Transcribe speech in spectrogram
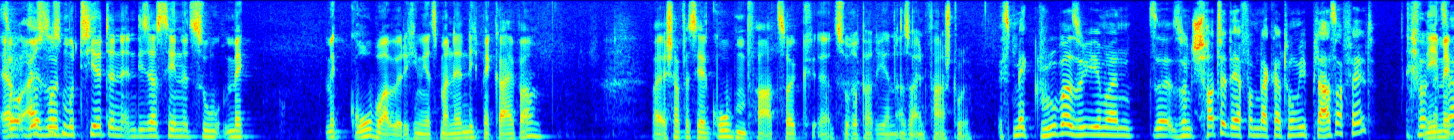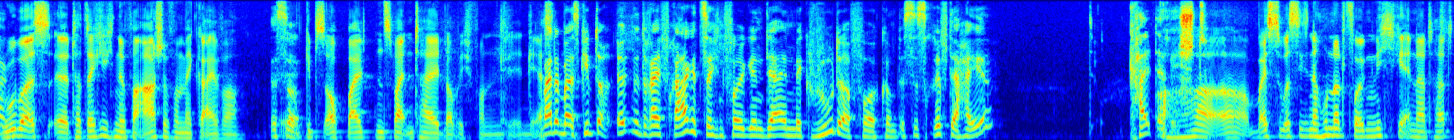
So, So, Justus also- mutiert denn in dieser Szene zu Mac, MacGruber, würde ich ihn jetzt mal nennen, nicht MacGyver. Weil er schafft es ja, Grubenfahrzeug äh, zu reparieren, also ein Fahrstuhl. Ist MacGruber so jemand, so, ein Schotte, der vom Nakatomi Plaza fällt? Ich Nee. MacGruber ist äh, tatsächlich eine Verarsche von MacGyver. So. Äh, Gibt es auch bald einen zweiten Teil, glaube ich, von den ersten. Warte mal, es gibt doch irgendeine Drei-Fragezeichen-Folge, in der ein MacRuder vorkommt. Ist das Riff der Haie? Kalt erwischt. Ah, weißt du, was sich nach 100 Folgen nicht geändert hat?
